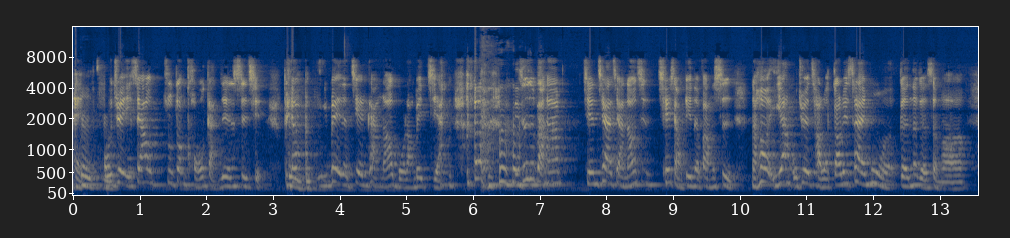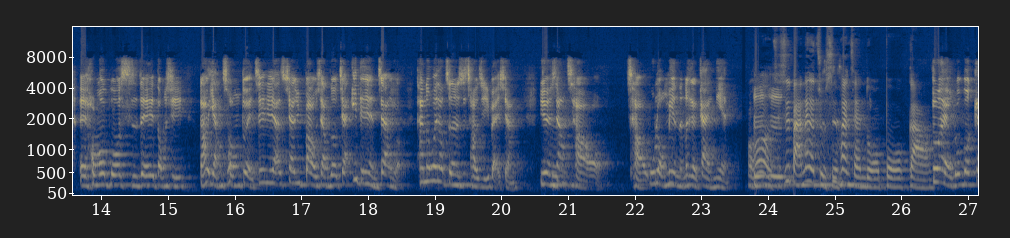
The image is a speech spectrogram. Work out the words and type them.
嘿嗯、我觉得也是要注重口感这件事情，不要一味的健康，然后博狼被夹。你就是把它。煎恰恰，然后是切小丁的方式，然后一样，我觉得炒了高丽菜、木耳跟那个什么，哎，红萝卜丝这些东西，然后洋葱，对，这些下下去爆香之后，加一点点酱油，它那味道真的是超级一百香，有点像炒、嗯、炒乌龙面的那个概念。哦，只是把那个主食换成萝卜糕。对，萝卜糕，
